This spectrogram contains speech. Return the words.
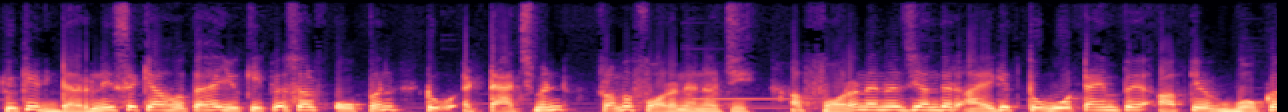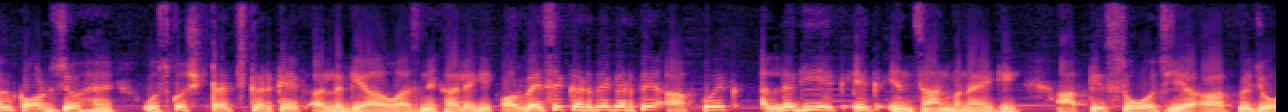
क्योंकि डरने से क्या होता है you keep yourself open to attachment from a foreign energy अब फॉरन एनर्जी अंदर आएगी तो वो टाइम पे आपके वोकल कॉर्ड जो है, उसको स्ट्रेच करके एक अलग ही आवाज़ निकालेगी। और वैसे करते करते आपको एक अलग ही एक एक इंसान बनाएगी। आपकी सोच या आपके जो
